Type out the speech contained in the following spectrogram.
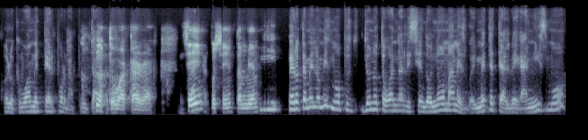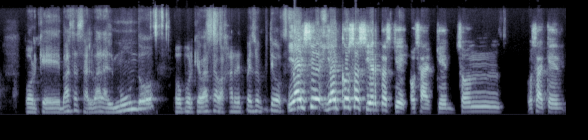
o lo que voy a meter por la puta. Lo que voy a cagar. Sí, pues sí, también. Y- pero también lo mismo, pues yo no te voy a andar diciendo, no mames, güey, métete al veganismo porque vas a salvar al mundo o porque vas a bajar de peso. Digo, Y hay, y hay cosas ciertas que, o sea, que son, o sea, que,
